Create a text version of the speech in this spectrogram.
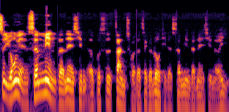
是永远生命的内心，而不是暂存的这个肉体的生命的内心而已。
